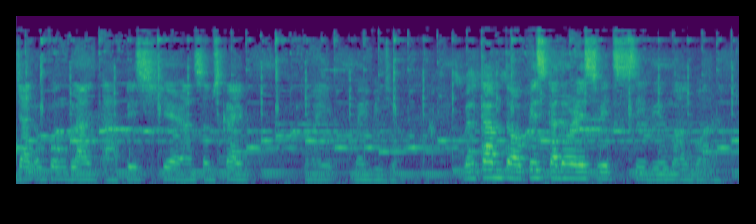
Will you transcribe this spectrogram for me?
Jan Upong Vlog. Uh, please share and subscribe my my video. Welcome to Pescadores with CBU Malbar.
